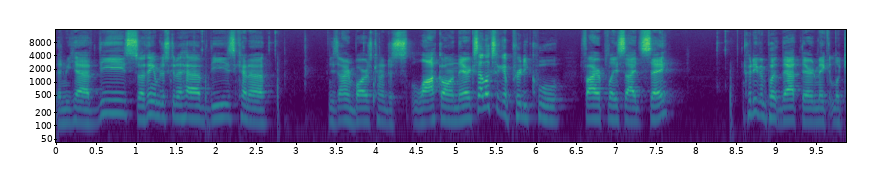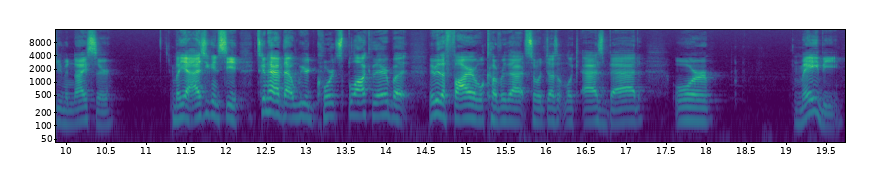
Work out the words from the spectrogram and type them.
Then we have these. So I think I'm just gonna have these kind of these iron bars kind of just lock on there because that looks like a pretty cool fireplace, I'd say. Could even put that there to make it look even nicer. But yeah, as you can see, it's going to have that weird quartz block there, but maybe the fire will cover that so it doesn't look as bad. Or maybe,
